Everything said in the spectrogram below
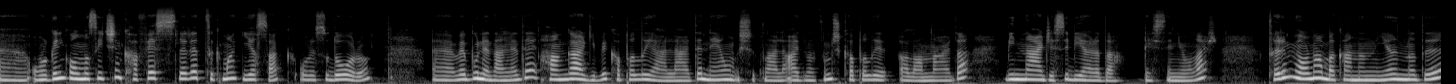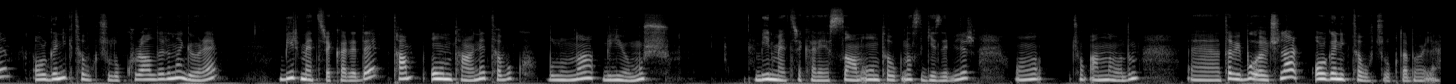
Ee, organik olması için kafeslere tıkmak yasak. Orası doğru. Ee, ve bu nedenle de hangar gibi kapalı yerlerde neon ışıklarla aydınlatılmış kapalı alanlarda binlercesi bir arada besleniyorlar. Tarım ve Orman Bakanlığı'nın yayınladığı organik tavukçuluk kurallarına göre bir metrekarede tam 10 tane tavuk bulunabiliyormuş. Bir metrekareye sığan 10 tavuk nasıl gezebilir onu çok anlamadım. Ee, tabii bu ölçüler organik tavukçulukta böyle.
